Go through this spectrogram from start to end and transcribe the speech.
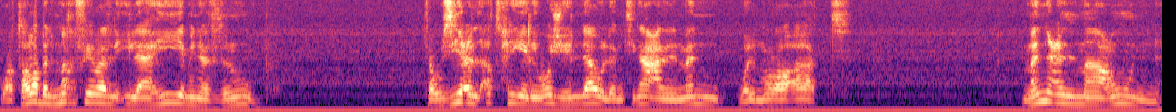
وطلب المغفرة الإلهية من الذنوب. توزيع الأضحية لوجه الله والامتناع عن المن والمراءات. منع الماعون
